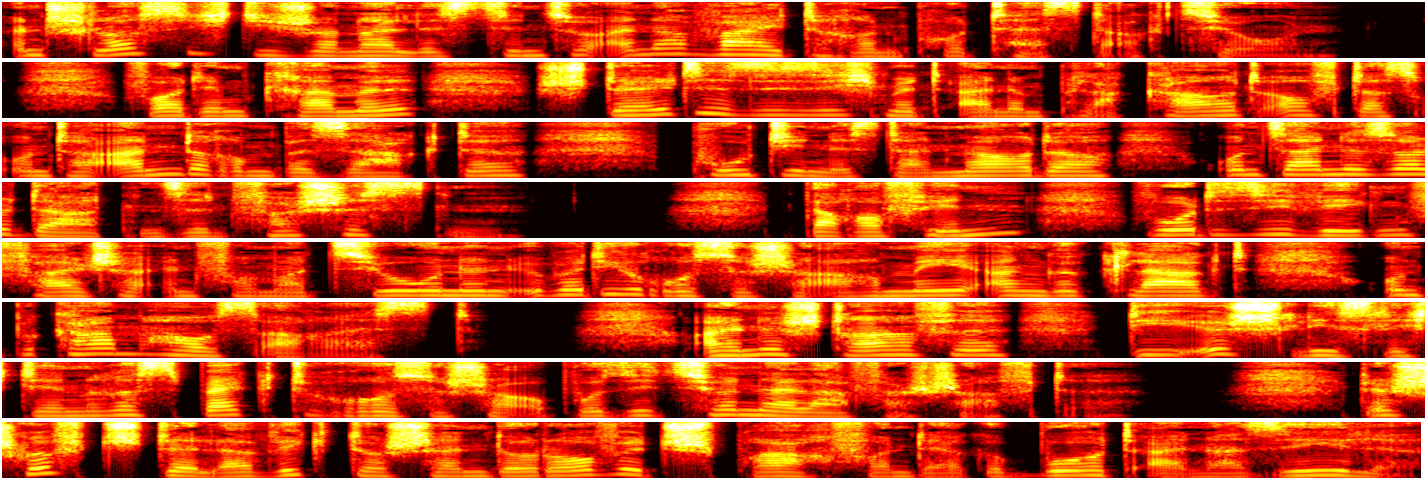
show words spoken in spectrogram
entschloss sich die Journalistin zu einer weiteren Protestaktion. Vor dem Kreml stellte sie sich mit einem Plakat auf, das unter anderem besagte, Putin ist ein Mörder und seine Soldaten sind Faschisten. Daraufhin wurde sie wegen falscher Informationen über die russische Armee angeklagt und bekam Hausarrest. Eine Strafe, die ihr schließlich den Respekt russischer Oppositioneller verschaffte. Der Schriftsteller Viktor Schendorowitsch sprach von der Geburt einer Seele.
